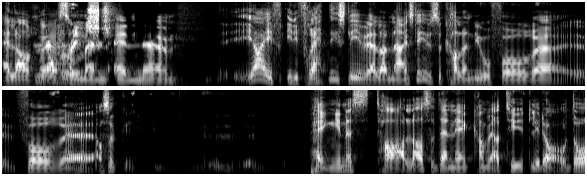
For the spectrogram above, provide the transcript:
Eller uh, som en, en eh, Ja, i, i forretningslivet eller næringslivet så kaller en det jo for, eh, for eh, Altså pengenes tale, altså den er, kan være tydelig, da. Og da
